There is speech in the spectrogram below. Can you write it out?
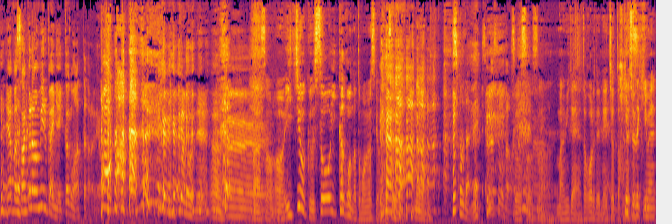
やっぱ桜を見る会には一過言あったからね。一過言ね。うん。まあそう。うん。一億総一過言だと思いますけどね、それは。そうだね。そりゃそうだわうん。ね。そうそうそう。まあみたいなところでね、ちょっと話を聞きま、引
